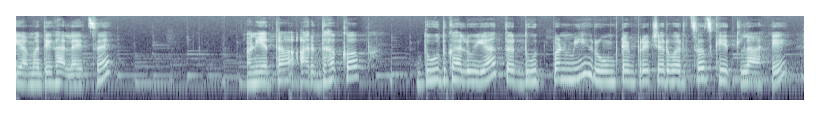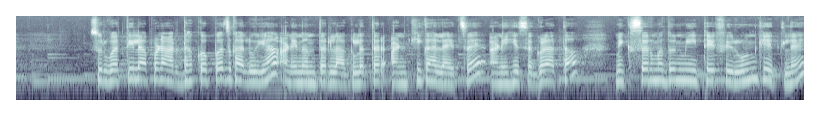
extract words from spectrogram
यामध्ये घालायचं आहे आणि आता अर्धा कप दूध घालूया. तर दूध पण मी रूम टेम्परेचरवरचंच घेतलं आहे. सुरुवातीला आपण अर्धा कपच घालूया आणि नंतर लागलं तर आणखी घालायचं आहे आणि हे सगळं आता मिक्सरमधून मी इथे फिरून घेतलं आहे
